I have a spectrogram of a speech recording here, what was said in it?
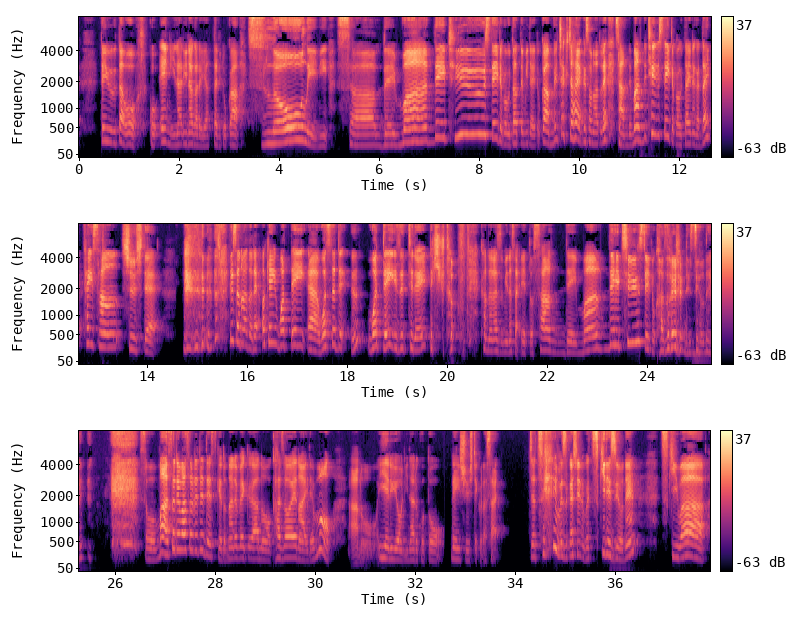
っていう歌を、こう、絵になりながらやったりとか、slowly に、Sunday, Monday, Tuesday とか歌ってみたりとか、めちゃくちゃ早くその後で、Sunday, Monday, Tuesday とか歌いながら、だいたい3周して、で、その後で、OK, what day, uh, what's the day, what day is it today? って聞くと、必ず皆さん、えっと、Sunday, Monday, Tuesday と数えるんですよね。そう、まあ、それはそれでですけど、なるべく、あの、数えないでも、あの、言えるようになることを練習してください。じゃあ次に難しいのが月ですよね。月は、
